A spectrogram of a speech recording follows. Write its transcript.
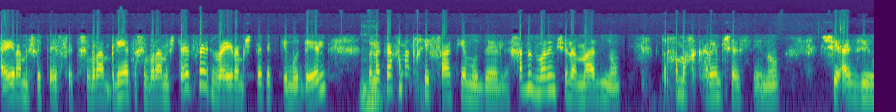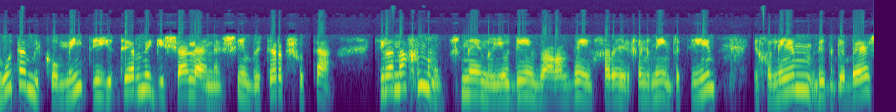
העיר המשותפת, חברה, בניית החברה המשותפת והעיר המשותפת כמודל, mm-hmm. ולקחנו את חיפה כמודל. אחד הדברים שלמדנו, בתוך המחקרים שעשינו, שהזהות המקומית היא יותר נגישה לאנשים ויותר פשוטה. כאילו אנחנו, שנינו, יהודים וערבים, חילונים, דתיים, יכולים להתגבש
